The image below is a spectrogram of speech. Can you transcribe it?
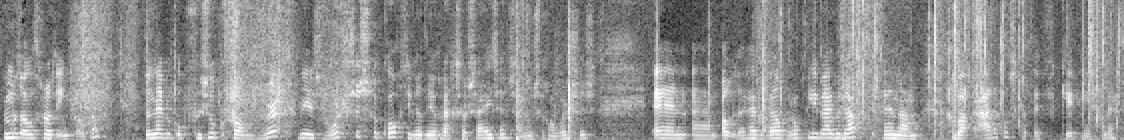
we moeten altijd groot inkopen. Dan heb ik op verzoek van Work weer eens worstjes gekocht. Die wilde heel graag sausijzen, zij moesten gewoon worstjes. En, um, oh, daar hebben we wel broccoli bij bedacht. En dan gebakken aardappels, ik heb het even verkeerd neergelegd.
